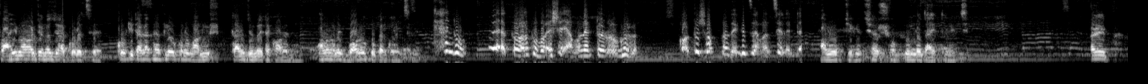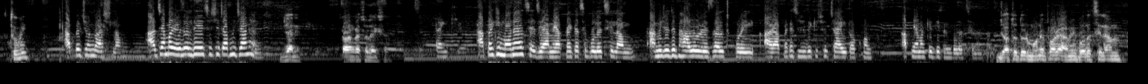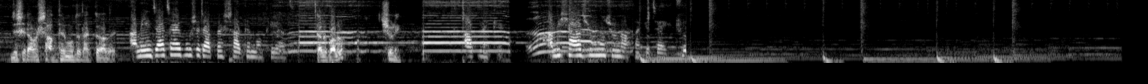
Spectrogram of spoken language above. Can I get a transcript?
ফাহিম আমার জন্য যা করেছে কোটি টাকা থাকলেও কোনো মানুষ কারোর জন্য এটা করে না আমার অনেক বড় উপকার করেছে। কেন? এত অল্প বয়সে এমন একটা রোগ হলো। কত স্বপ্ন দেখেছে আমার ছেলেটা। আমি ওর চিকিৎসার সম্পূর্ণ দায়িত্ব নিচ্ছি। আরে তুমি? আপনার জন্য আসলাম। আজ আমার রেজাল্ট দিয়েছে সেটা আপনি জানেন? জানি। কংগ্রেচুলেশন থ্যাংক ইউ আপনার কি মনে আছে যে আমি আপনার কাছে বলেছিলাম আমি যদি ভালো রেজাল্ট করি আর আপনার কাছে যদি কিছু চাই তখন আপনি আমাকে দিবেন বলেছিলেন। যতদূর মনে পড়ে আমি বলেছিলাম যে সেটা আমার সাধ্যের মধ্যে থাকতে হবে। আমি যা চাইব সেটা আপনার সাধ্যের মধ্যেই আছে। তাহলে বলো। শুনি। আপনাকে। আমি সাহায্য জন্য আপনাকে চাই।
